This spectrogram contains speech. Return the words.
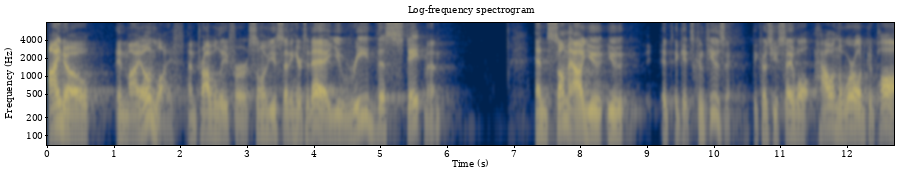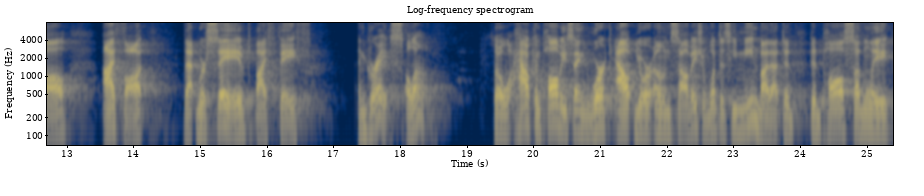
I know in my own life, and probably for some of you sitting here today, you read this statement and somehow you, you, it, it gets confusing because you say, well, how in the world could Paul, I thought, that we're saved by faith and grace alone? So, how can Paul be saying, work out your own salvation? What does he mean by that? Did, did Paul suddenly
